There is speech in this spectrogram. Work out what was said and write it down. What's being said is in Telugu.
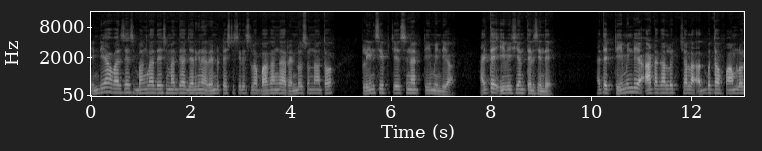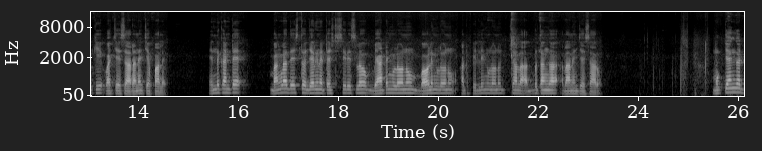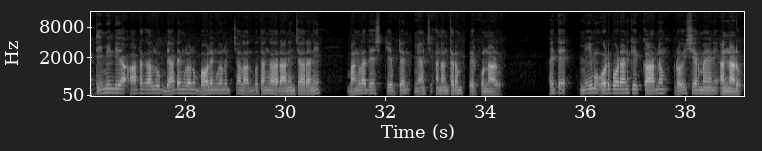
ఇండియా వర్సెస్ బంగ్లాదేశ్ మధ్య జరిగిన రెండు టెస్ట్ సిరీస్లో భాగంగా రెండు సున్నాతో క్లీన్ స్వీప్ చేసిన టీమిండియా. అయితే ఈ విషయం తెలిసిందే. అయితే టీమిండియా ఆటగాళ్ళు చాలా అద్భుత ఫామ్లోకి వచ్చేసారనే చెప్పాలి. ఎందుకంటే బంగ్లాదేశ్తో జరిగిన టెస్ట్ సిరీస్లో బ్యాటింగ్లోనూ బౌలింగ్లోనూ అటు ఫీల్డింగ్లోనూ చాలా అద్భుతంగా రాణించేశారు. ముఖ్యంగా టీమిండియా ఆటగాళ్ళు బ్యాటింగ్లోనూ బౌలింగ్లోనూ చాలా అద్భుతంగా రాణించారని బంగ్లాదేశ్ కెప్టెన్ మ్యాచ్ అనంతరం పేర్కొన్నాడు. అయితే మేము ఓడిపోవడానికి కారణం రోహిత్ శర్మ అని అన్నాడు.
